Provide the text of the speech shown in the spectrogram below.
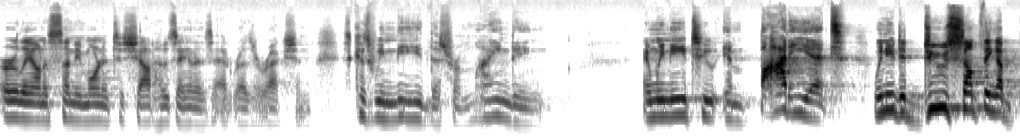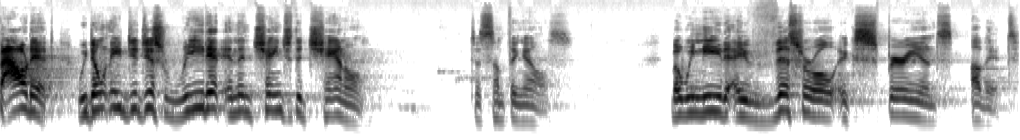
early on a Sunday morning to shout hosannas at resurrection. It's because we need this reminding and we need to embody it We need to do something about it. We don't need to just read it and then change the channel to something else. But we need a visceral experience of it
